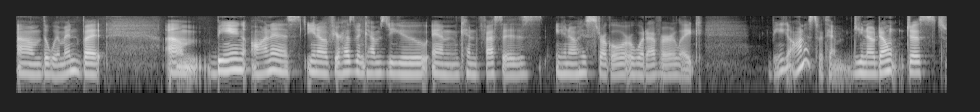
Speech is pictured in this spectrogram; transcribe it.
um, the women, but um, being honest, you know, if your husband comes to you and confesses, you know, his struggle or whatever, like, be honest with him. You know, don't just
